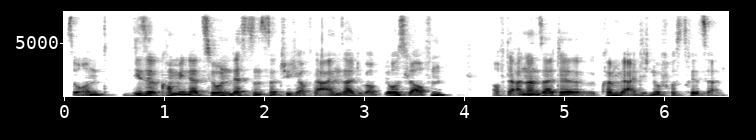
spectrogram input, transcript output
So, und diese Kombination lässt uns natürlich auf der einen Seite überhaupt loslaufen. Auf der anderen Seite können wir eigentlich nur frustriert sein.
